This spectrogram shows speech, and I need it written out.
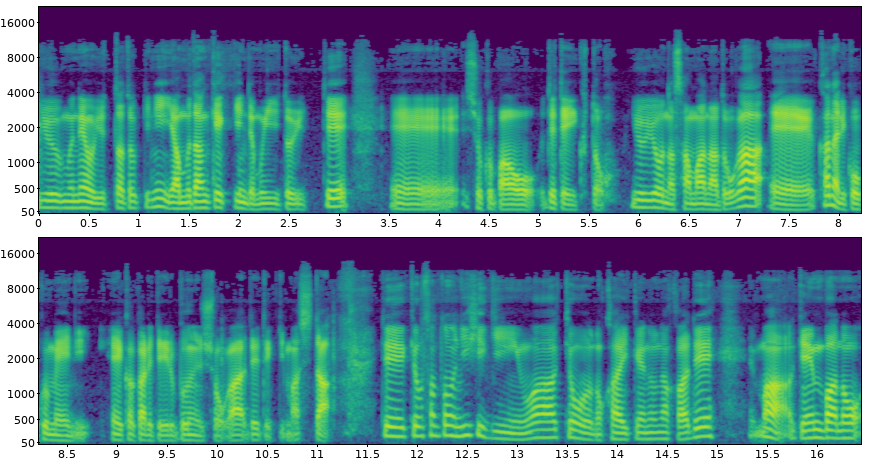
いう旨を言ったときに、や無断欠勤でもいいと言って、えー、職場を出ていくというような様などが、えー、かなり克明に書かれている文書が出てきました。で、共産党の二比議員は今日の会見の中で、まあ、現場の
